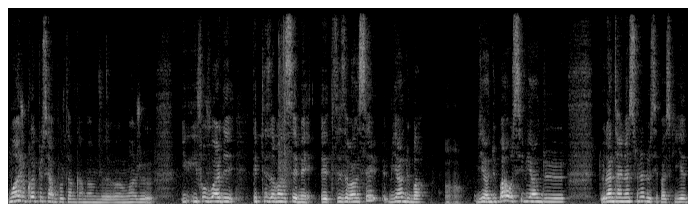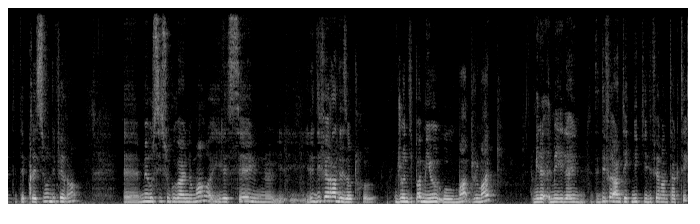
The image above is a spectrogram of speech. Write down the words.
Moi, je crois que c'est important quand même. Euh, moi, je, il, il faut voir des, des petites avancées, mais ces avancées viennent du bas. Ah. Vient du bas aussi, vient du, de l'international aussi, parce qu'il y a des pressions différentes. Euh, mais aussi ce gouvernement, il, essaie une, il, il est différent des autres. Je ne dis pas mieux ou ma- plus mal, mais il a, mais il a une- différentes techniques, différentes tactiques.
